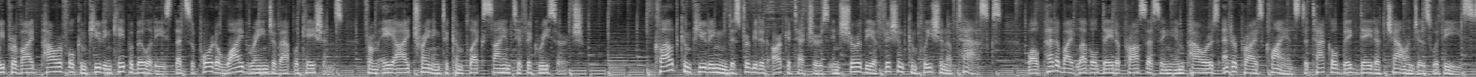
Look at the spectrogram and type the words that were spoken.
we provide powerful computing capabilities that support a wide range of applications, from AI training to complex scientific research. Cloud computing and distributed architectures ensure the efficient completion of tasks, while petabyte-level data processing empowers enterprise clients to tackle big data challenges with ease.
